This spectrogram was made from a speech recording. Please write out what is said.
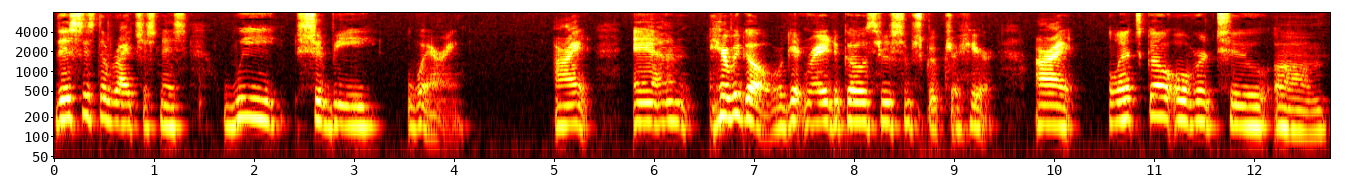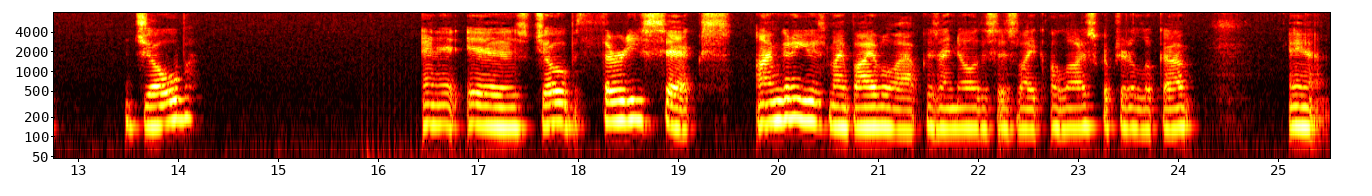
This is the righteousness we should be wearing. All right. And here we go. We're getting ready to go through some scripture here. All right. Let's go over to um, Job. And it is Job 36 I'm going to use my Bible app because I know this is like a lot of scripture to look up. And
